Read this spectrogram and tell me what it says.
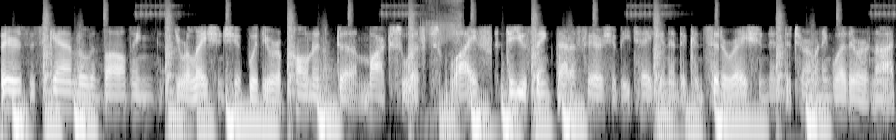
There's a scandal involving your relationship with your opponent, uh, Mark Swift's wife. Do you think that affair should be taken into consideration in determining whether or not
